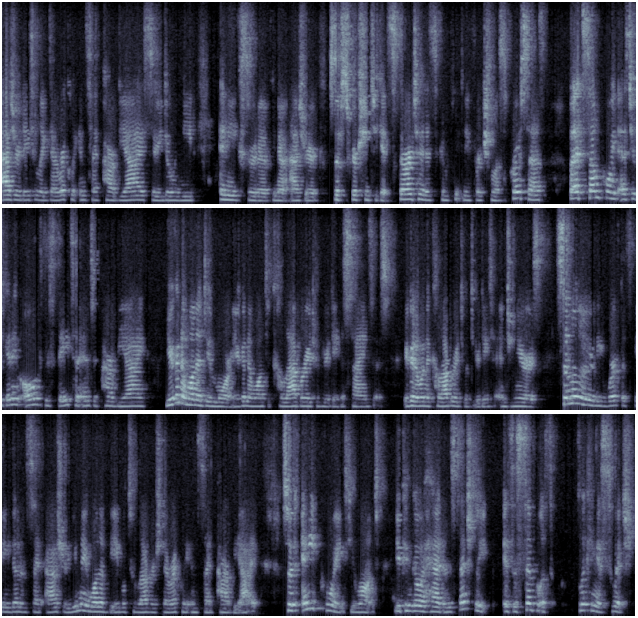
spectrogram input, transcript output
Azure Data Lake directly inside Power BI, so you don't need any sort of, you know, Azure subscription to get started. It's a completely frictionless process. But at some point, as you're getting all of this data into Power BI, you're going to want to do more. You're going to want to collaborate with your data scientists. You're going to want to collaborate with your data engineers. Similarly, work that's being done inside Azure, you may want to be able to leverage directly inside Power BI. So at any point you want, you can go ahead and essentially it's as simple as flicking a switch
